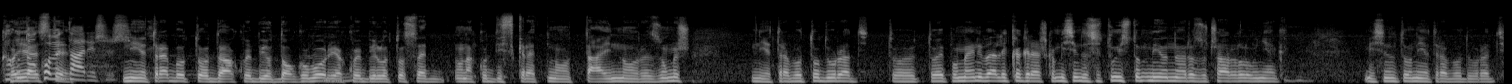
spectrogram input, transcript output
Kako Pa to jeste. komentarišeš? Nije trebao to da ako je bio dogovor i ako je bilo to sve onako diskretno, tajno, razumeš, nije trebao to da uradi. To, to je po meni velika greška. Mislim da se tu isto Miona razočarala u njega. Mislim da to nije trebao da uradi.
